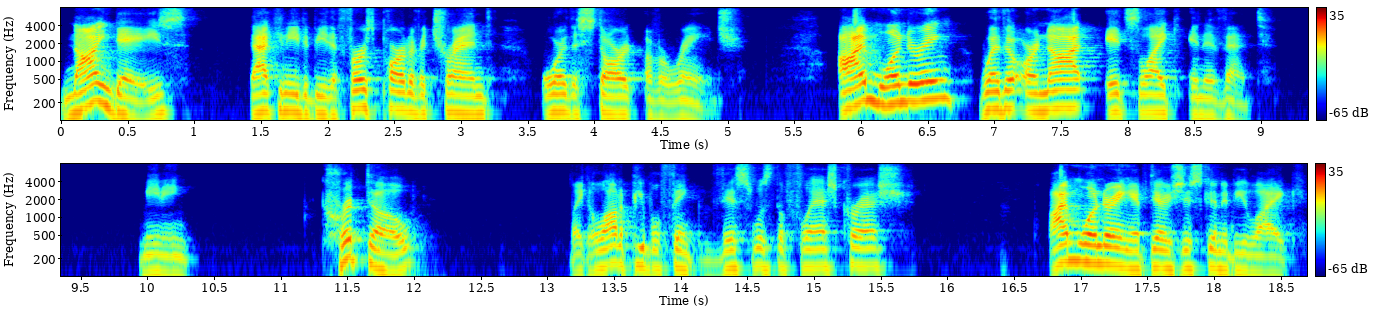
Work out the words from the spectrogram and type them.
nine days, that can either be the first part of a trend or the start of a range. I'm wondering whether or not it's like an event, meaning crypto, like a lot of people think this was the flash crash. I'm wondering if there's just going to be like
